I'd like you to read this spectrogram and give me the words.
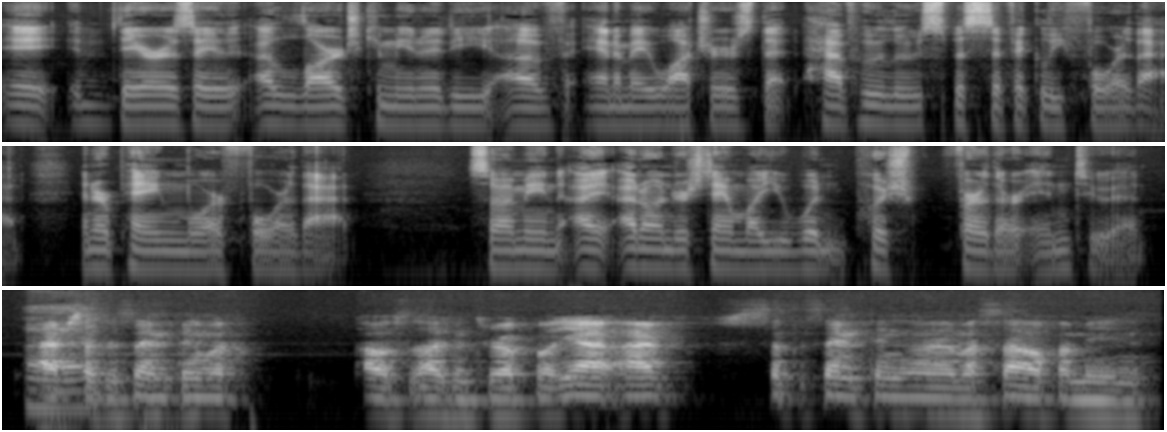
it, there is a, a large community of anime watchers that have Hulu specifically for that and are paying more for that. So I mean, I, I don't understand why you wouldn't push further into it. I've said the same thing with. I was, I was interrupt, but yeah, I've said the same thing uh, myself. I mean,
